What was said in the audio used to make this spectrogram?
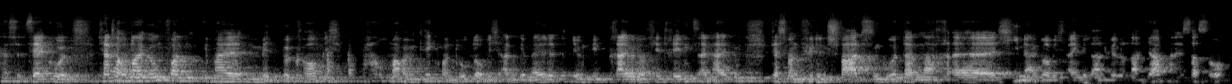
Das ist sehr cool. Ich hatte auch mal irgendwann mal mitbekommen, ich war auch mal beim Taekwondo, glaube ich, angemeldet, irgendwie drei oder vier Trainingseinheiten, dass man für den schwarzen Gurt dann nach äh, China, glaube ich, eingeladen wird und nach Japan. Ist das so?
